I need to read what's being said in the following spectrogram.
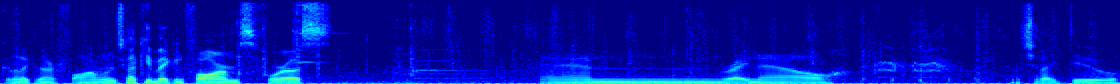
Gonna make another farm. We're just gonna keep making farms for us. And right now, what should I do?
